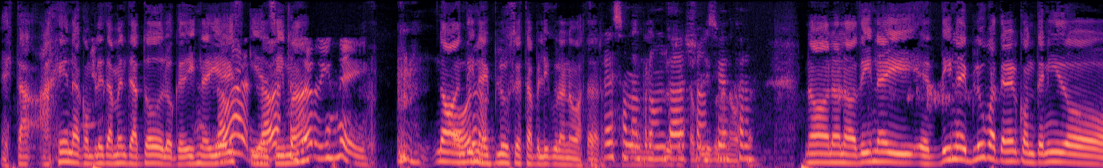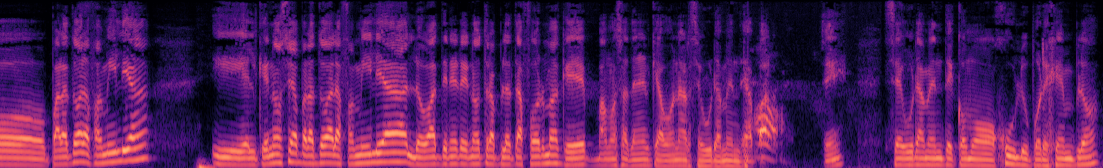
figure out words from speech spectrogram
está ajena completamente a todo lo que Disney ¿La es va- y la va a encima Disney? no en ahora? Disney Plus esta película no va a estar Eso me Disney Plus preguntaba esta yo, sí, no va a Oscar. estar. no no no Disney eh, Disney Plus va a tener contenido para toda la familia y el que no sea para toda la familia lo va a tener en otra plataforma que vamos a tener que abonar seguramente aparte Oh. ¿sí? seguramente como Hulu por ejemplo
